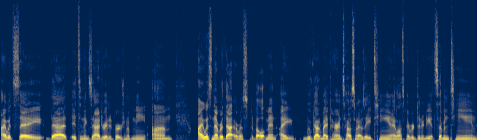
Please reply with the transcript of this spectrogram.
I would say that it's an exaggerated version of me. Um, I was never that arrested development. I moved out of my parents' house when I was 18. I lost my virginity at 17.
